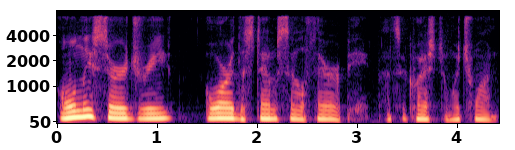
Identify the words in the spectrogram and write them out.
only surgery or the stem cell therapy? That's a question. Which one?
